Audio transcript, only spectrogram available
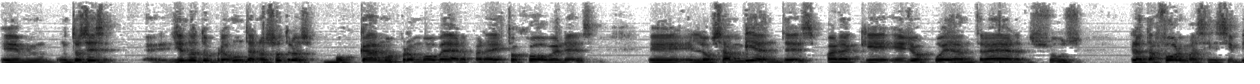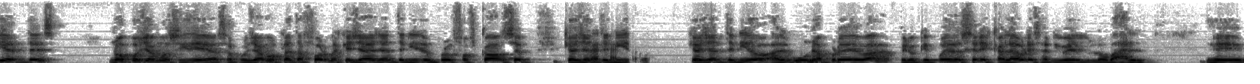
Em, entonces, eh, yendo a tu pregunta, nosotros buscamos promover para estos jóvenes eh, los ambientes para que ellos puedan traer sus plataformas incipientes. No apoyamos ideas, apoyamos plataformas que ya hayan tenido un proof of concept, que hayan tenido que hayan tenido alguna prueba, pero que puedan ser escalables a nivel global. Eh,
